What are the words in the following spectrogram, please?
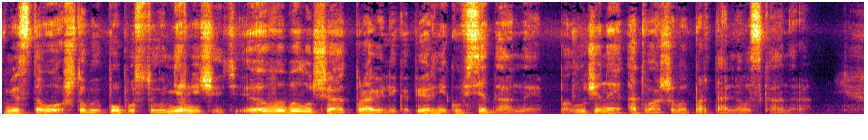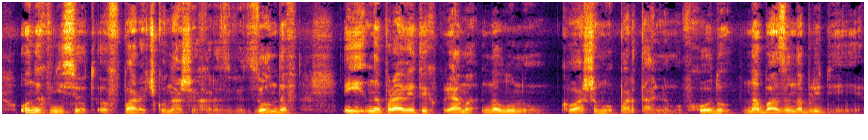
Вместо того, чтобы попусту нервничать, вы бы лучше отправили Копернику все данные, полученные от вашего портального сканера. Он их внесет в парочку наших разведзондов и направит их прямо на Луну, к вашему портальному входу на базу наблюдения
